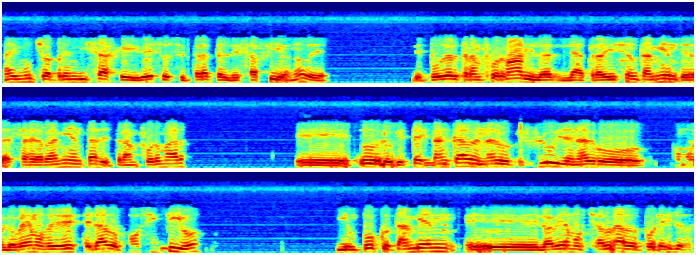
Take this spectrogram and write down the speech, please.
hay mucho aprendizaje y de eso se trata el desafío, ¿no? De, de poder transformar y la, tradición también te da esas herramientas de transformar eh, todo lo que está estancado en algo que fluye, en algo como lo vemos desde este lado positivo y un poco también eh, lo habíamos charlado por ahí los,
